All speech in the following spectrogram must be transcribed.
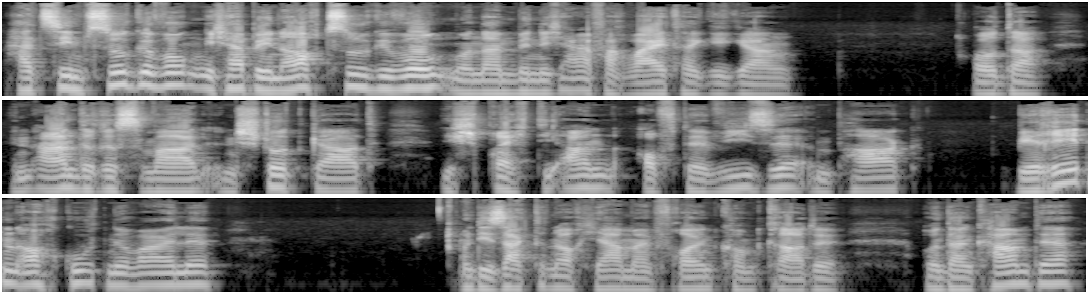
hat sie ihm zugewunken, ich habe ihn auch zugewunken und dann bin ich einfach weitergegangen. Oder ein anderes Mal in Stuttgart, ich spreche die an auf der Wiese im Park. Wir reden auch gut eine Weile und die sagte noch, ja, mein Freund kommt gerade. Und dann kam der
